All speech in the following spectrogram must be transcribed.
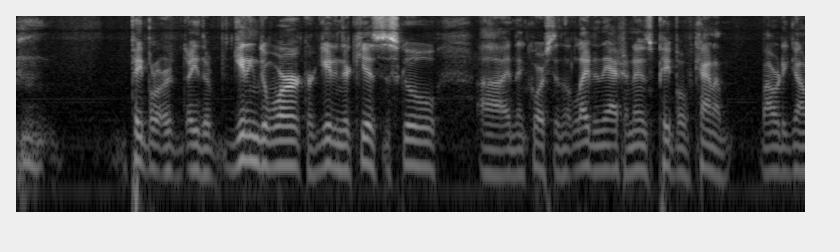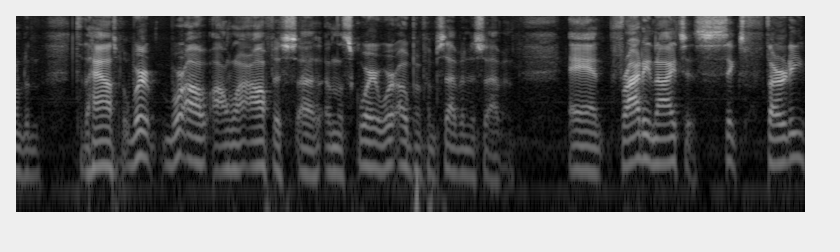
people are either getting to work or getting their kids to school, uh, and then of course in the late in the afternoons, people have kind of already gone to, to the house. But we're we're all on our office uh, on the square. We're open from seven to seven, and Friday nights at six thirty.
